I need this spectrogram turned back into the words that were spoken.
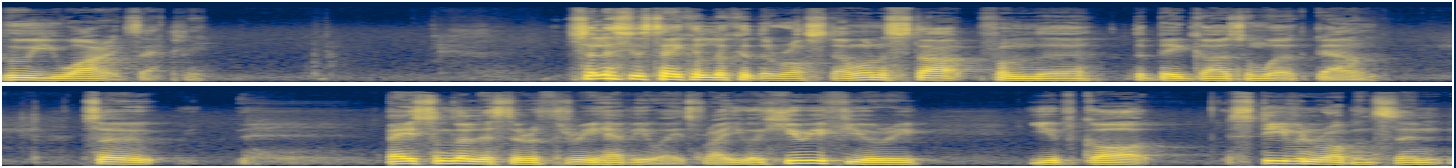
who you are exactly. So let's just take a look at the roster. I want to start from the the big guys and work down. So based on the list, there are three heavyweights, right? You've got Hughie Fury, you've got Stephen Robinson,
